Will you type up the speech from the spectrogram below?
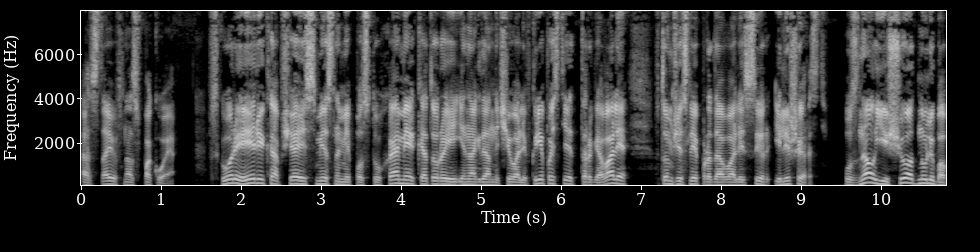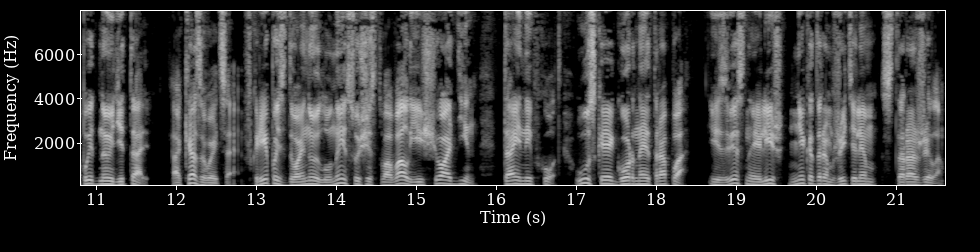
оставив нас в покое. Вскоре Эрик, общаясь с местными пастухами, которые иногда ночевали в крепости, торговали, в том числе продавали сыр или шерсть, узнал еще одну любопытную деталь. Оказывается, в крепость двойной луны существовал еще один тайный вход, узкая горная тропа, известная лишь некоторым жителям-старожилам.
